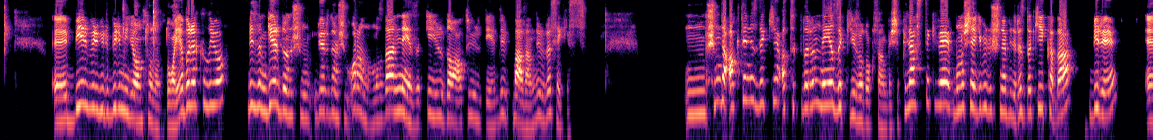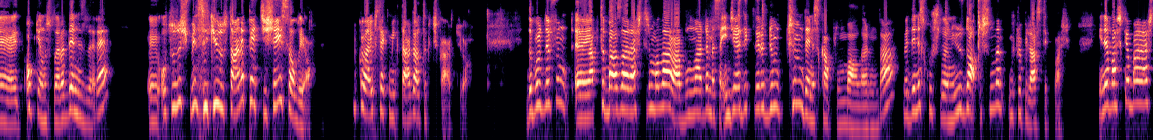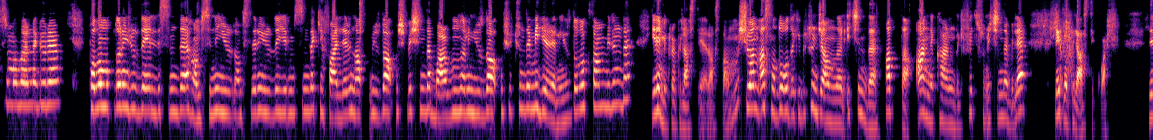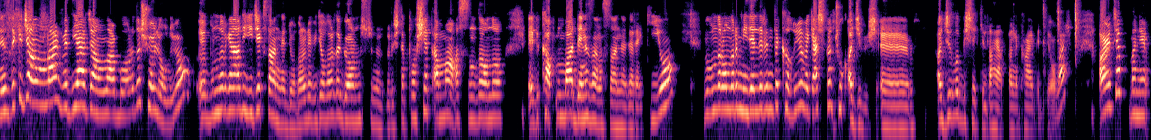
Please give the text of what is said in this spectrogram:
1,1 ee, milyon tonu doğaya bırakılıyor. Bizim geri dönüşüm geri dönüşüm oranımız da ne yazık ki %6, %7, bazen de %8. Hmm, şimdi Akdeniz'deki atıkların ne yazık ki %95'i plastik ve bunu şey gibi düşünebiliriz. Dakikada biri e, okyanuslara, denizlere e, 33.800 tane pet şişeyi salıyor. Bu kadar yüksek miktarda atık çıkartıyor. WWF'in e, yaptığı bazı araştırmalar var. Bunlarda mesela inceledikleri tüm, tüm deniz kaplumbağalarında ve deniz kuşlarının %60'ında mikroplastik var. Yine başka bir araştırmalarına göre palamutların %50'sinde, hamsinin, hamsilerin %20'sinde, kefallerin %65'inde, barbunların %63'ünde, midyelerin %91'inde yine mikroplastiğe rastlanmış. Şu an aslında doğadaki bütün canlıların içinde hatta anne karnındaki fetüsün içinde bile mikroplastik var. Denizdeki canlılar ve diğer canlılar bu arada şöyle oluyor. E, bunları genelde yiyecek zannediyorlar. Öyle videoları da görmüşsünüzdür. İşte poşet ama aslında onu e, bir kaplumbağa deniz anası zannederek yiyor. Ve bunlar onların midelerinde kalıyor ve gerçekten çok acı bir şey. E, acılı bir şekilde hayatlarını kaybediyorlar. Ayrıca hani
